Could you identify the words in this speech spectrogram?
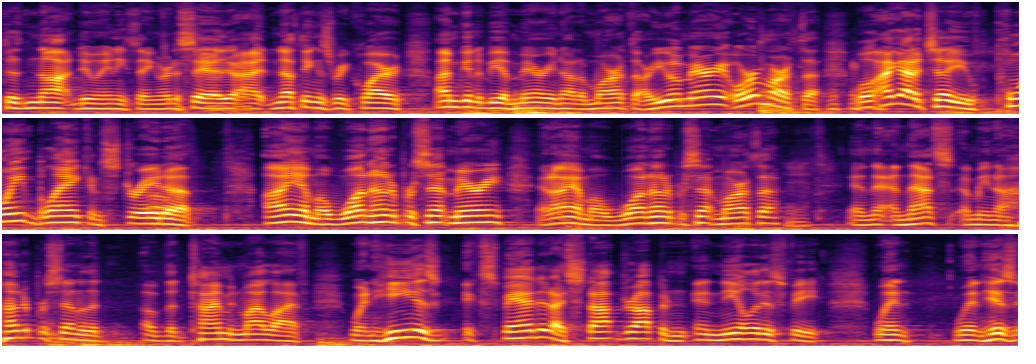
to not do anything or to say I, I, nothing is required. I'm going to be a Mary, not a Martha. Are you a Mary or a Martha? well, I got to tell you, point blank and straight oh. up, I am a 100% Mary and I am a 100% Martha. Mm. And, th- and that's, I mean, 100% of the, of the time in my life. When he is expanded, I stop, drop, and, and kneel at his feet. When, when his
